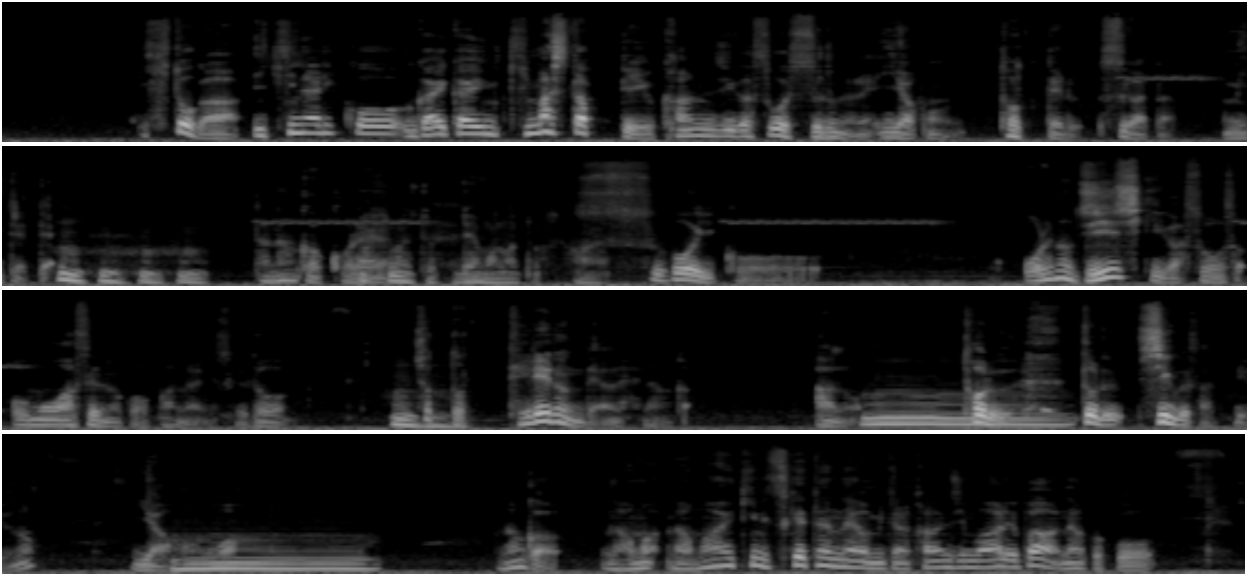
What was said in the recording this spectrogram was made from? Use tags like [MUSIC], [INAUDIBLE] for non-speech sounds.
人がいきなりこう外界に来ましたっていう感じがすごいするのよね。イヤホン取ってる姿見てて。うん、うん、うん、うん。だなんかここれす、ごいこう、俺の自意識がそう思わせるのかわかんないんですけど、うんちょっと、照れるんだよね、なんか。あのう、ーん。取る、[LAUGHS] 取る仕草っていうの？イヤうホンを。ーん。なんか、生、生意気につけてんなよみたいな感じもあれば、なんかこう、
